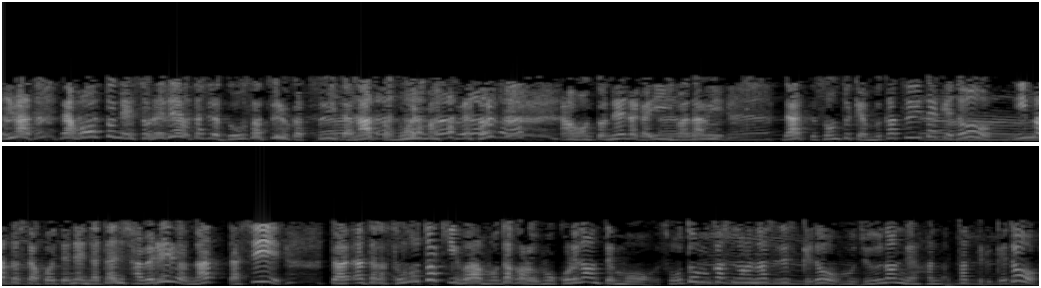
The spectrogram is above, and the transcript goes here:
今、本当ね、それで私は洞察力がついたなと思います。あ、本当ね、だからいい学び。だってその時はムカついたけどう、ん今としてはこうやってね、ネタに喋れるようになったし、だだからその時はもう、だからもうこれなんてもう相当昔の話ですけど、うんもう十何年は経ってるけど、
